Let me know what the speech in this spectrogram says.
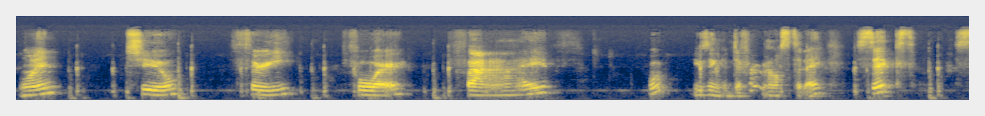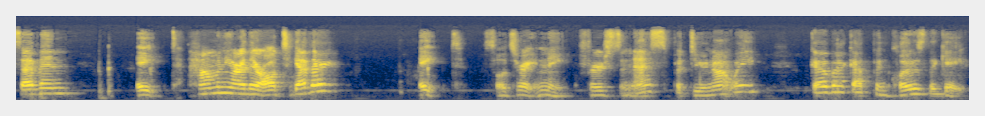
One, two, three, four, five, using a different mouse today, six, seven, eight. How many are there all together? Eight. So let's write an eight. First an S, but do not wait. Go back up and close the gate.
